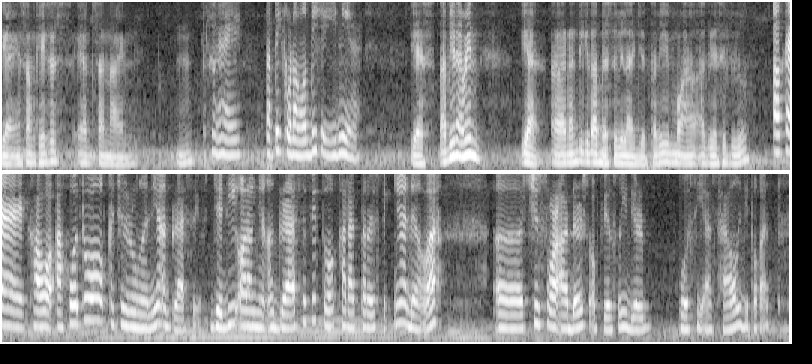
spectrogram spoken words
yeah, in some cases it's a nine. Hmm? Oke. Tapi kurang lebih kayak gini ya. Yes, tapi I mean, ya uh, nanti kita bahas lebih lanjut. Tapi mau agresif dulu. Oke, kalau aku tuh kecenderungannya agresif. Jadi orang yang agresif itu karakteristiknya adalah uh, choose for others, obviously they're bossy as hell gitu kan. Inappropri-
